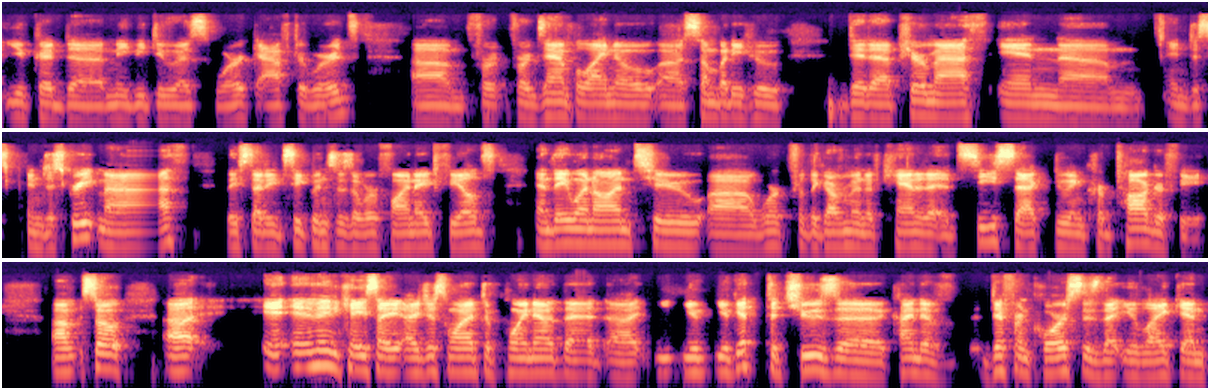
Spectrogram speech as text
you could uh, maybe do as work afterwards. Um, for, for example, I know uh, somebody who did a pure math in, um, in, disc- in discrete math. They studied sequences over finite fields, and they went on to uh, work for the government of Canada at CSEC doing cryptography. Um, so uh, in, in, any case, I, I, just wanted to point out that uh, you you get to choose a kind of different courses that you like, and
